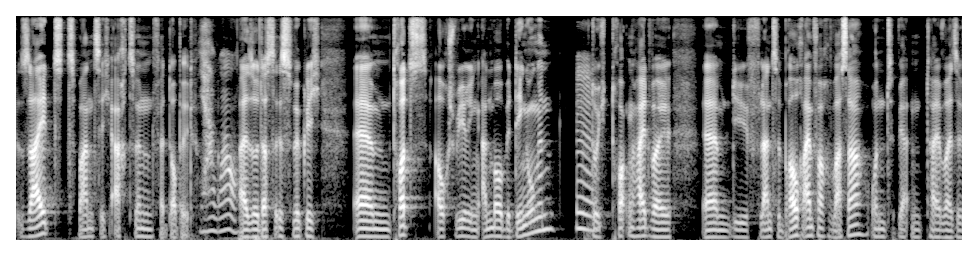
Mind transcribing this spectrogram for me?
seit 2018 verdoppelt. Ja, wow. Also das ist wirklich ähm, trotz auch schwierigen Anbaubedingungen mhm. durch Trockenheit, weil ähm, die Pflanze braucht einfach Wasser und wir hatten teilweise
